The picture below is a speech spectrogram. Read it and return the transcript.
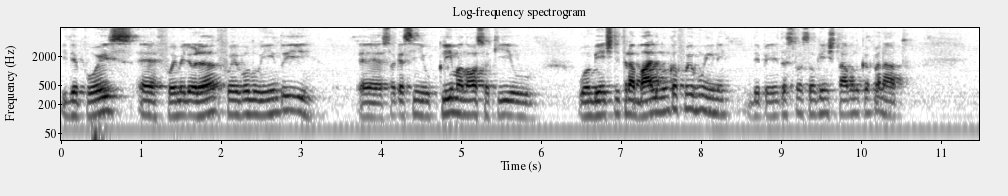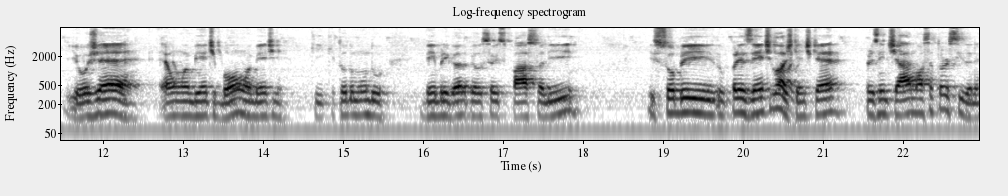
e depois é, foi melhorando, foi evoluindo e é, só que assim o clima nosso aqui, o, o ambiente de trabalho nunca foi ruim, né? Independente da situação que a gente estava no campeonato. E hoje é é um ambiente bom, um ambiente que, que todo mundo vem brigando pelo seu espaço ali e sobre o presente, lógico, a gente quer presentear a nossa torcida, né?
